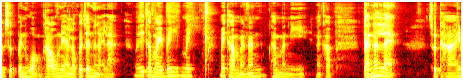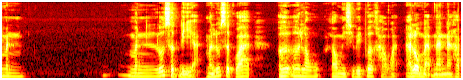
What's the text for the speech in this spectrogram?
รู้สึกเป็นห่วงเขาเนี่ยเราก็จะเหนื่อยละไม่ทำไมไม่ไม่ไม่ทำอันนั้นทำอันนี้นะครับ แต่นั่นแหละสุดท้ายมัน มันรู้สึกดีอะ่ะมันรู้สึกว่า เออเออเราเรามีชีวิตเพื่อเขาอะอารมณ์แบบนั้นนะครับ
